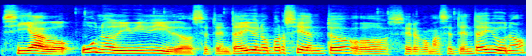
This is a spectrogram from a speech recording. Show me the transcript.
si hago 1 dividido 71% o 0,71,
